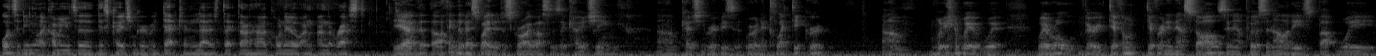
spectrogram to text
What's it been like coming into this coaching group with Declan, Les, Dec Danaher, Cornell, and, and the rest? Yeah, the, I think the best way to describe us as a coaching um, coaching group is we're an eclectic group. Um, we, we're, we're, we're all very different different in our styles and our personalities, but we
